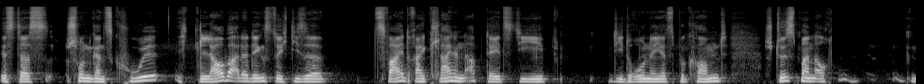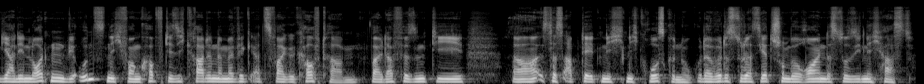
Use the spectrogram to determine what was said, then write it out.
ist das schon ganz cool. Ich glaube allerdings, durch diese zwei, drei kleinen Updates, die die Drohne jetzt bekommt, stößt man auch ja, den Leuten wie uns nicht vor den Kopf, die sich gerade eine Mavic Air 2 gekauft haben, weil dafür sind die, äh, ist das Update nicht, nicht groß genug. Oder würdest du das jetzt schon bereuen, dass du sie nicht hast?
